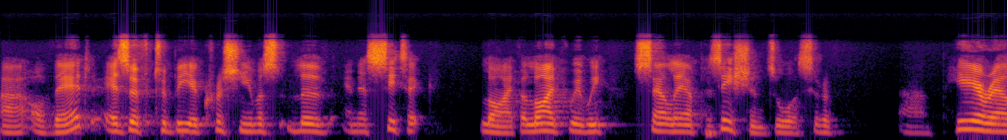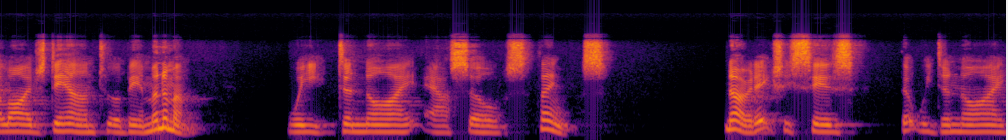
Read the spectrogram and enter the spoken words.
uh, of that as if to be a Christian you must live an ascetic life, a life where we sell our possessions or sort of uh, pare our lives down to a bare minimum. We deny ourselves things. No, it actually says that we deny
